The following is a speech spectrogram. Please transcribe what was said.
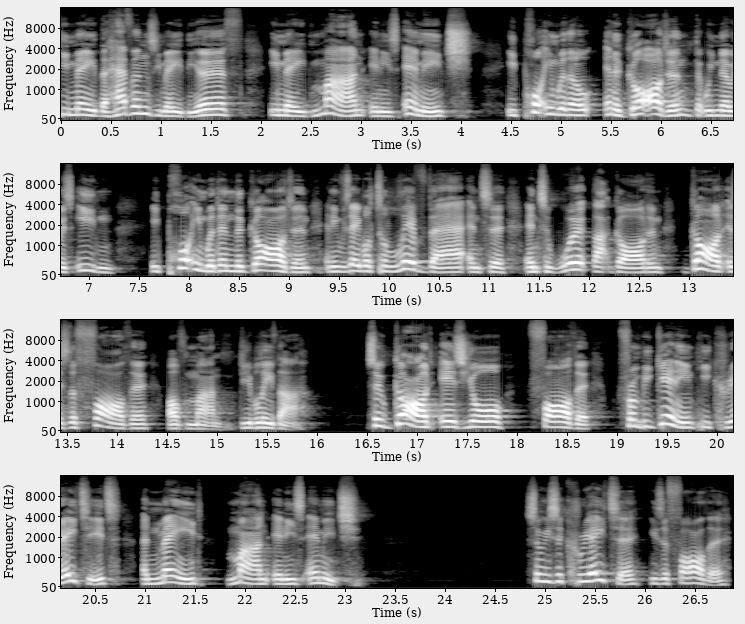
He made the heavens, He made the earth, He made man in His image. He put him within a, in a garden that we know as Eden. He put him within the garden and he was able to live there and to, and to work that garden. God is the father of man. Do you believe that? So God is your father. From beginning, he created and made man in his image. So he's a creator, he's a father.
